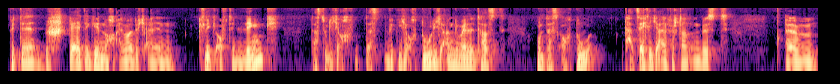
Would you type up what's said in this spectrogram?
Bitte bestätige noch einmal durch einen Klick auf den Link, dass du dich auch, dass wirklich auch du dich angemeldet hast und dass auch du tatsächlich einverstanden bist, ähm,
